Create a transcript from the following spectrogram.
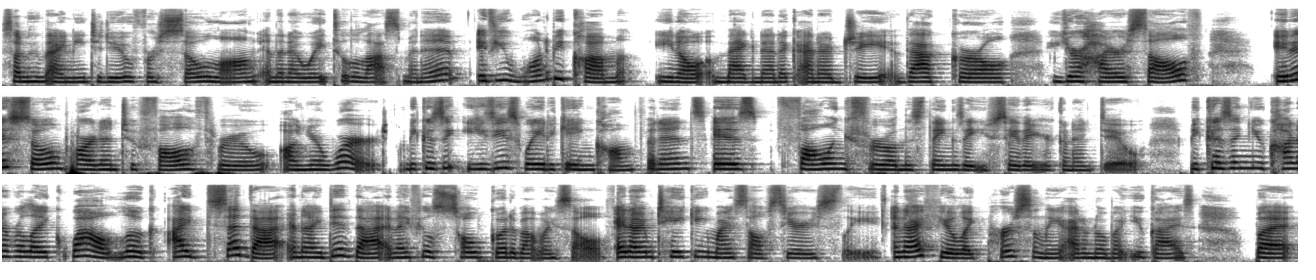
something that I need to do for so long and then I wait till the last minute. If you want to become, you know, magnetic energy, that girl, your higher self, it is so important to follow through on your word because the easiest way to gain confidence is following through on the things that you say that you're gonna do. Because then you kind of are like, wow, look, I said that and I did that and I feel so good about myself and I'm taking myself seriously. And I feel like personally, I don't know about you guys, but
